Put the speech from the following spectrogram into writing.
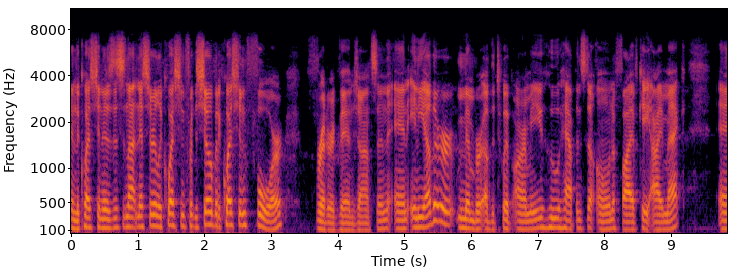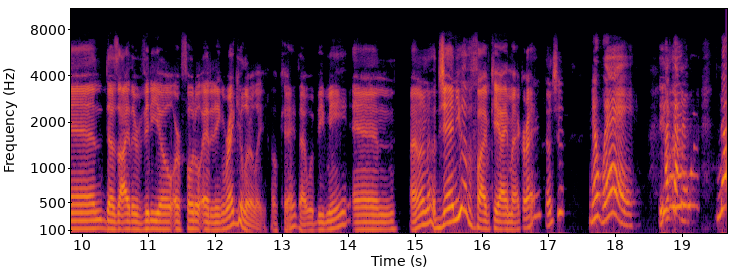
and the question is this is not necessarily a question for the show, but a question for Frederick Van Johnson and any other member of the TWIP Army who happens to own a 5K iMac and does either video or photo editing regularly. Okay, that would be me. And I don't know. Jen, you have a 5K iMac, right? Don't you? No way. You I've got it. No,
